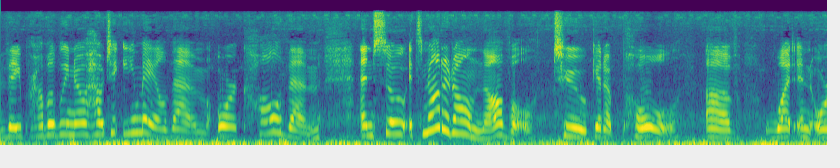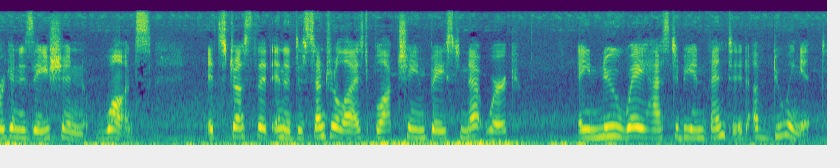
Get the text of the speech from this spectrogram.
They probably know how to email them or call them. And so it's not at all novel to get a poll of what an organization wants. It's just that in a decentralized blockchain based network, a new way has to be invented of doing it.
